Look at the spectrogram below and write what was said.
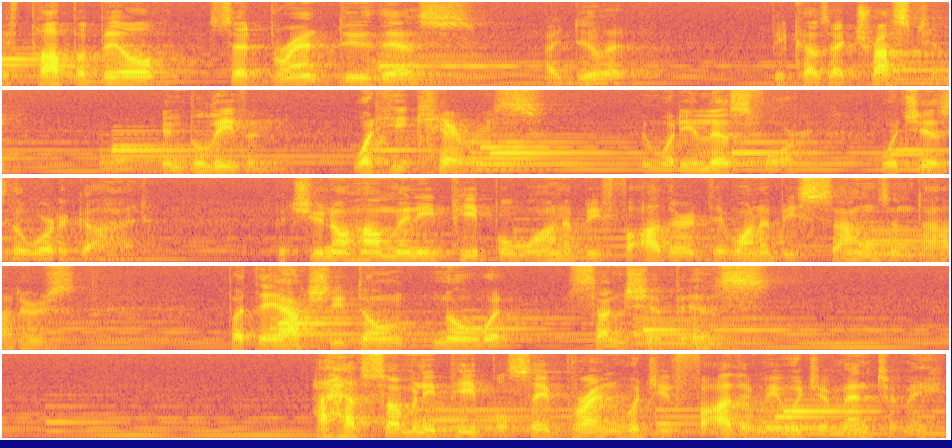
If Papa Bill said, Brent, do this, I do it because I trust him and believe in what he carries and what he lives for, which is the Word of God. But you know how many people want to be fathered? They want to be sons and daughters, but they actually don't know what sonship is. I have so many people say, Brent, would you father me? Would you mentor me?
